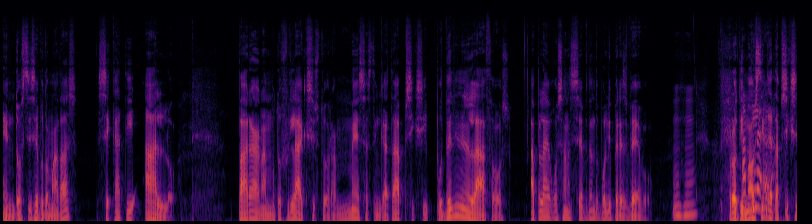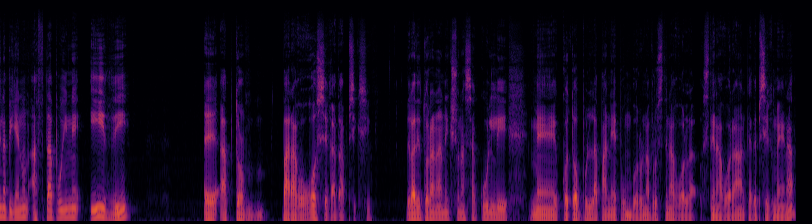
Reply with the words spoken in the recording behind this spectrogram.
εντός της εβδομάδας σε κάτι άλλο. Παρά να μου το φυλάξεις τώρα μέσα στην κατάψυξη που δεν είναι λάθος, απλά εγώ σαν σεφ δεν το πολύ περισβεύω. Mm-hmm. Προτιμάω Απλά... στην κατάψυξη να πηγαίνουν αυτά που είναι ήδη ε, από τον παραγωγός σε κατάψυξη. Δηλαδή τώρα να ανοίξω ένα σακούλι με κοτόπουλα πανέ που μπορούν να βρω στην αγορά, στην αγορά κατεψυγμένα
